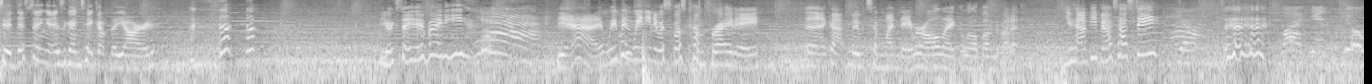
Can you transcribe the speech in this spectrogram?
Dude, this thing is going to take up the yard. you excited, buddy? Yeah. Yeah, we've been waiting. It was supposed to come Friday, and then it got moved to Monday. We're all like a little bummed about it. You happy, Bounce House Day? Yeah. Look, it's too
